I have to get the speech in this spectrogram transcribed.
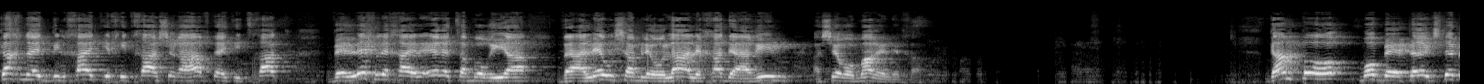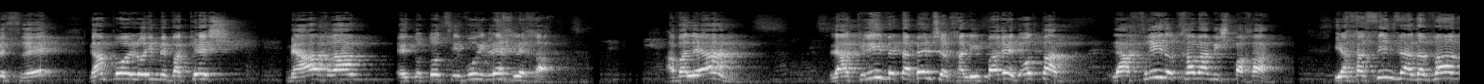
קח נא את בנך את יחידך אשר אהבת את יצחק ולך לך אל ארץ המוריה ועלהו שם לעולה על אחד הערים אשר אומר אליך. גם פה, כמו בפרק 12, גם פה אלוהים מבקש מאברהם את אותו ציווי לך לך. אבל לאן? להקריב את הבן שלך, להיפרד, עוד פעם, להפריד אותך מהמשפחה. יחסים זה הדבר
